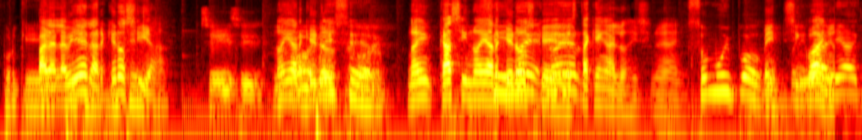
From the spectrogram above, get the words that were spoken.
Porque, Para la vida del arquero no sé. sí, ¿ah? Sí, sí. No hay arqueros- Puede ser. No hay, casi no hay Sí, no arqueros hay- que no hay- destaquen a los 19 años. Son muy pocos. 25 pero igual años,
